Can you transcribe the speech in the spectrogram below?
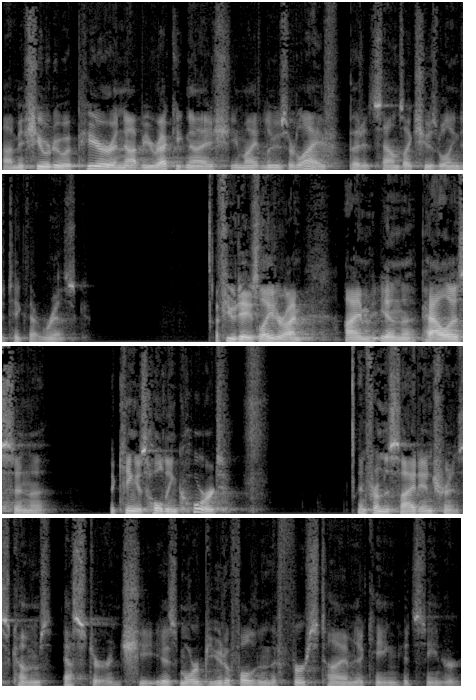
Um, if she were to appear and not be recognized, she might lose her life, but it sounds like she was willing to take that risk. A few days later, I'm, I'm in the palace, and the, the king is holding court. And from the side entrance comes Esther, and she is more beautiful than the first time the king had seen her.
